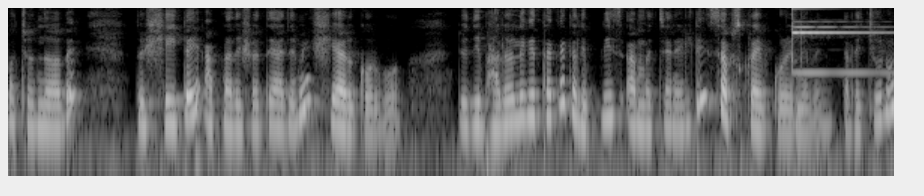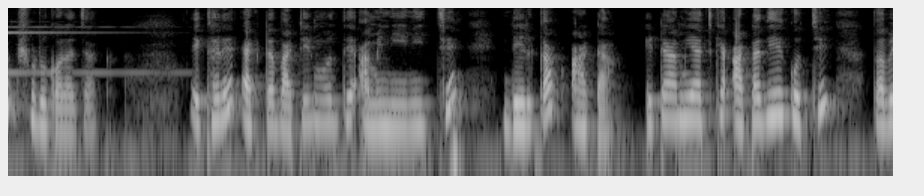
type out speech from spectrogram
পছন্দ হবে। তো সেইটাই আপনাদের সাথে আজ আমি শেয়ার করব। যদি ভালো লেগে থাকে তাহলে প্লিজ আমার চ্যানেলটি সাবস্ক্রাইব করে নেবেন। তাহলে চলুন শুরু করা যাক। এখানে একটা বাটির মধ্যে আমি নিয়ে নিচ্ছি দেড় কাপ আটা। এটা আমি আজকে আটা দিয়ে করছি, তবে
